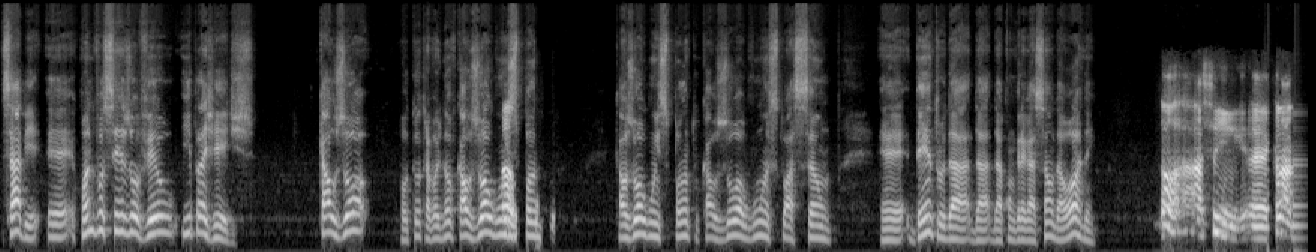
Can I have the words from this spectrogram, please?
sabe, é, quando você resolveu ir para as redes, causou Voltou, travou de novo. Causou algum Não. espanto? Causou algum espanto? Causou alguma situação é, dentro da, da, da, congregação, da ordem? Não, assim, é claro.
